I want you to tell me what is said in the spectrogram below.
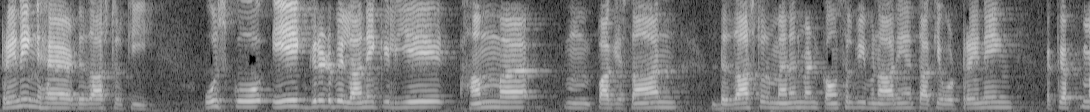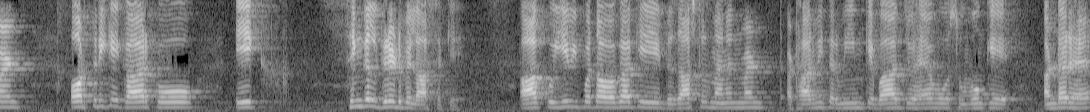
ٹریننگ ہے ڈیزاسٹر کی، اس کو ایک گریڈ پہ لانے کے لیے ہم پاکستان ڈیزاسٹر مینجمنٹ کونسل بھی بنا رہے ہیں تاکہ وہ ٹریننگ اکوپمنٹ اور طریقہ کار کو ایک سنگل گریڈ پہ لا سکے۔ آپ کو یہ بھی پتا ہوگا کہ ڈیزاسٹر مینجمنٹ اٹھارہویں ترمیم کے بعد جو ہے وہ صوبوں کے انڈر ہے،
